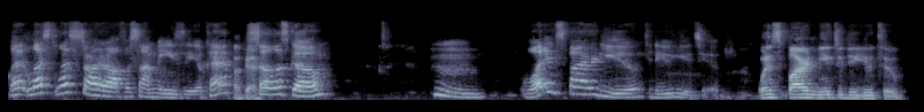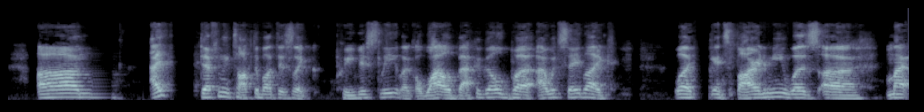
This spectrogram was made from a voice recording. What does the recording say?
let, let's let's start it off with something easy. Okay. Okay. So let's go. Hmm. What inspired you to do YouTube? what inspired me to do YouTube? Um, I definitely talked about this like previously, like a while back ago, but I would say like what inspired me was uh my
